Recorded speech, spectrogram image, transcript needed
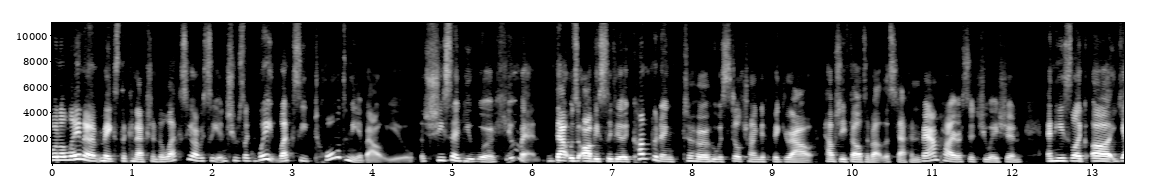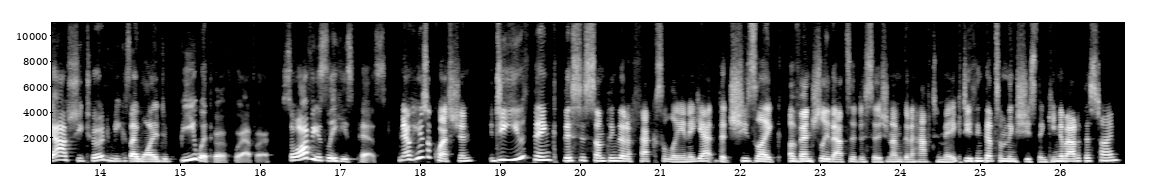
When Elena makes the connection to Lexi, obviously, and she was like, Wait, Lexi told me about you. She said you were human. That was obviously very comforting to her, who was still trying to figure out how she felt about the Stefan vampire situation. And he's like, Uh, yeah, she turned me because I wanted to be with her forever. So obviously, he's pissed. Now, here's a question. Do you think this is something that affects Elena yet? That she's like, eventually that's a decision I'm going to have to make? Do you think that's something she's thinking about at this time?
